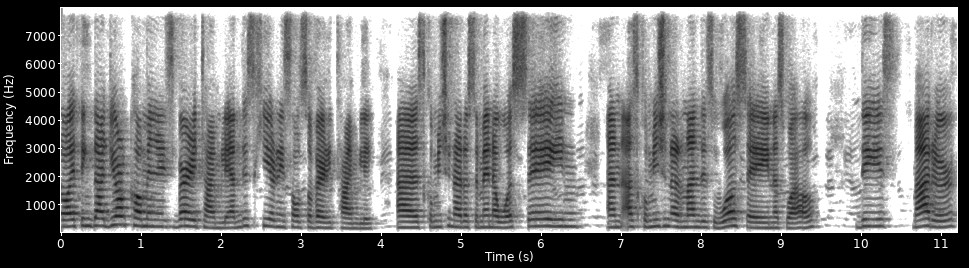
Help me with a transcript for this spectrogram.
So I think that your comment is very timely, and this hearing is also very timely. As Commissioner Arosemena was saying, and as Commissioner Hernandez was saying as well, this matter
